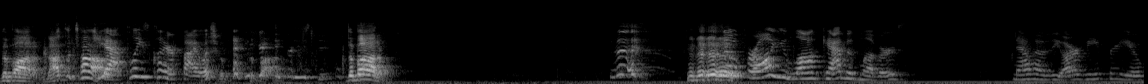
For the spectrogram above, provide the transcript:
the bottom, not the top. Yeah, please clarify which The- one. the you're bottom. using. The bottom. The- so for all you log cabin lovers, now have the RV for you.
